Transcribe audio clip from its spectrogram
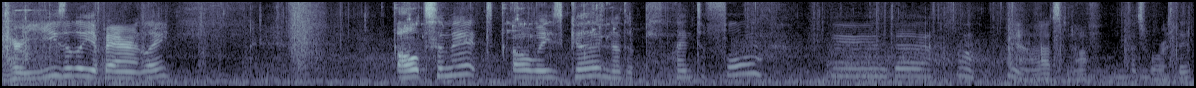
very easily, apparently. Ultimate, always good. Another plentiful. And, uh, well, you know, that's enough. That's worth it.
